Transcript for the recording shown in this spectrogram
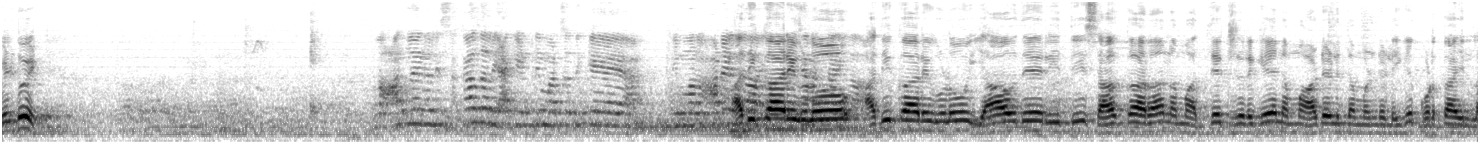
ವಿಲ್ ಡೂ ಇಟ್ ಆನ್ಲೈನ್ ಅಲ್ಲಿ ಸಕಾಲದಲ್ಲಿ ಯಾಕೆ ಎಂಟ್ರಿ ಮಾಡಿಸೋದಕ್ಕೆ ನಿಮ್ಮ ಆಡಳಿತ ಅಧಿಕಾರಿಗಳು? ಅಧಿಕಾರಿಗಳು ಯಾವುದೇ ರೀತಿ ಸಹಕಾರ ನಮ್ಮ ಅಧ್ಯಕ್ಷರಿಗೆ ನಮ್ಮ ಆಡಳಿತ ಮಂಡಳಿಗೆ ಕೊಡ್ತಾ ಇಲ್ಲ.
